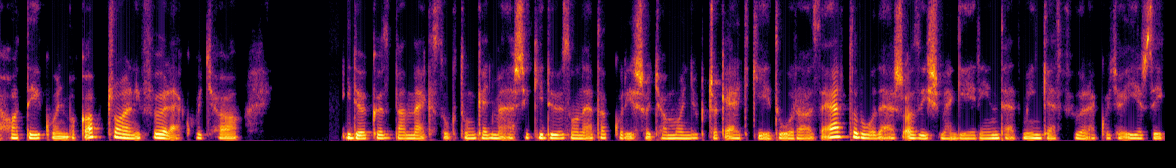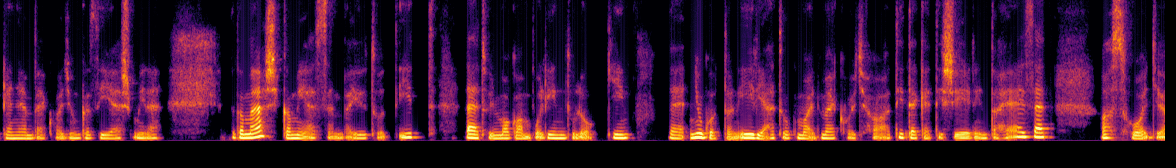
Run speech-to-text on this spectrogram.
hatékonyba kapcsolni, főleg, hogyha időközben megszoktunk egy másik időzónát, akkor is, hogyha mondjuk csak egy-két óra az eltolódás, az is megérinthet minket, főleg, hogyha érzékenyebbek vagyunk az ilyesmire. Meg a másik, ami eszembe jutott itt, lehet, hogy magamból indulok ki, de nyugodtan írjátok majd meg, hogyha titeket is érint a helyzet, az, hogy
